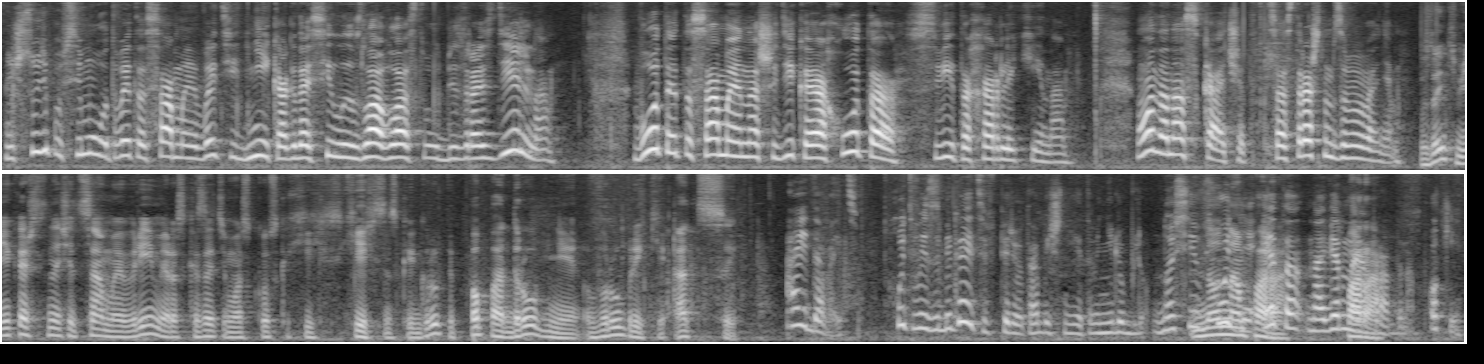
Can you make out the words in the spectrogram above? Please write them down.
значит, судя по всему, вот в, это самое, в эти дни, когда силы зла властвуют безраздельно, вот это самая наша дикая охота, свита Харликина. Вон она скачет со страшным завыванием. Вы знаете, мне кажется, значит, самое время рассказать о московской хе- хельсинской группе поподробнее в рубрике «Отцы». Ай, давайте. Хоть вы и забегаете вперед, обычно я этого не люблю, но нам сегодня пора. это, наверное, Пора. оправдано. Окей.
